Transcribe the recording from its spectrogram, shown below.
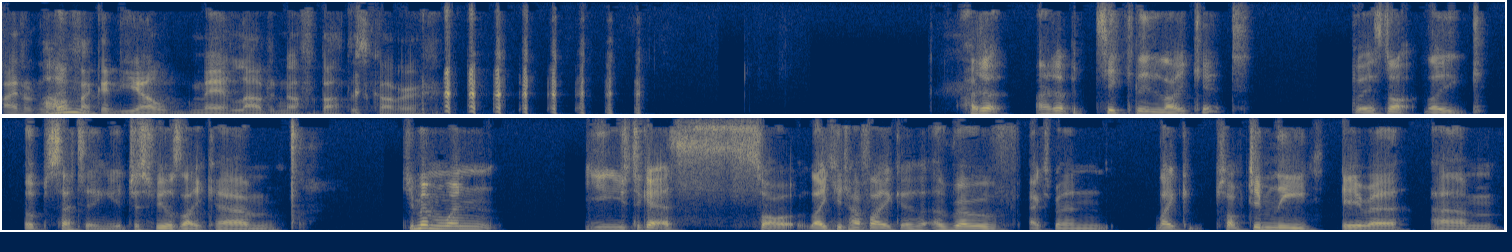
I don't know I'm- if I could yell meh loud enough about this cover. I don't I don't particularly like it, but it's not like upsetting. It just feels like um do you remember when you used to get a sort of like you'd have like a, a row of X-Men like sort of Jim Lee era um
